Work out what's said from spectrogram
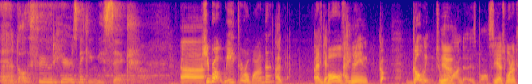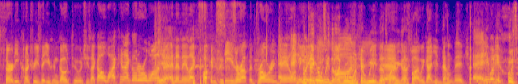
and all the food here is making me sick. Uh, she brought weed to Rwanda? I, That's get- ballsy. I mean, go, going to Yeah. Rwanda is ballsy. Yeah, it's one of 30 countries that you can go to. And she's like, oh, why can't I go to Rwanda? Yeah. And then they like fucking seize her up and throw her in jail Anybody immediately. Take her weed. They're like, we want your weed. That's why we got That's you. why we got you, dumb bitch. Anybody who's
